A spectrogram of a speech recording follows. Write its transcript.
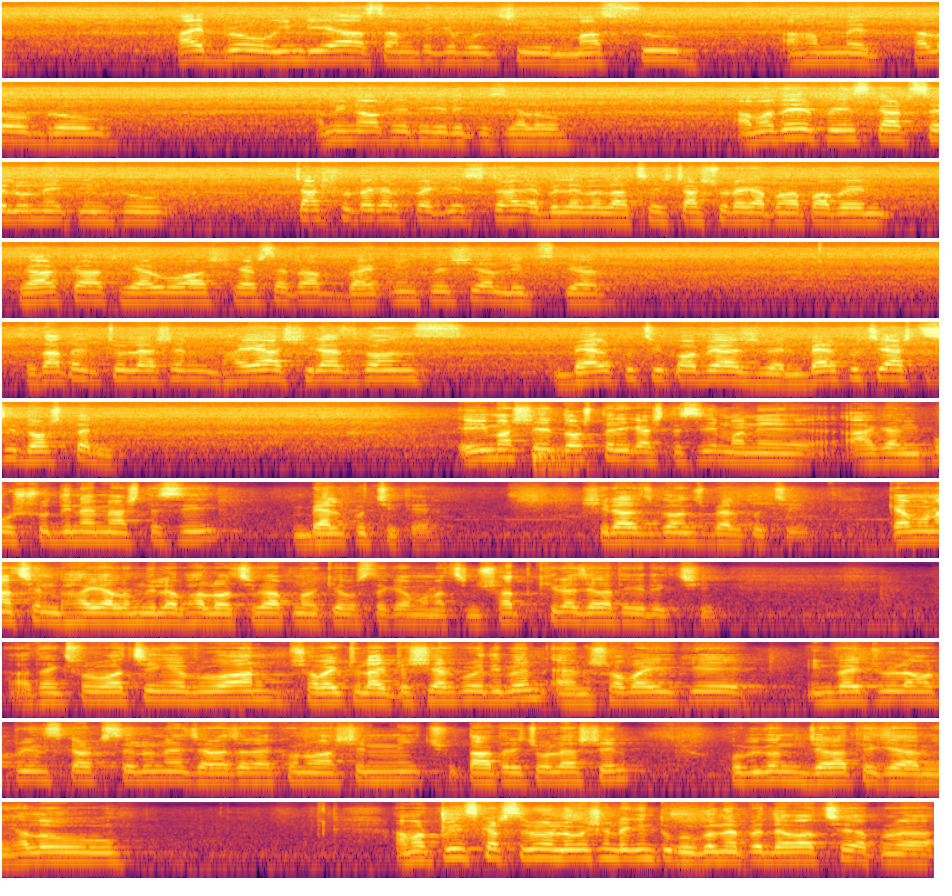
হাই ব্রো ইন্ডিয়া আসাম থেকে বলছি মাসুদ আহমেদ। হ্যালো ব্রো আমি নোয়াখালী থেকে দেখতেছি হ্যালো আমাদের প্রিন্স কার্ড সেলুনে কিন্তু চারশো টাকার প্যাকেজটা অ্যাভেলেবেল আছে। চারশো টাকা আপনারা পাবেন hair cut hair wash hair set up brightening facial lips care তো তাড়াতাড়ি চলে আসেন ভাইয়া সিরাজগঞ্জ বেলকুচি কবে আসবেন? বেলকুচি আসতেছি দশ তারিখ। এই মাসের দশ তারিখ আসতেছি মানে আগামী পরশু দিন আমি আসতেছি বেলকুচিতে। সিরাজগঞ্জ, বেলকুচি। কেমন আছেন ভাই? আলহামদুলিল্লাহ ভালো আছি ভাই। আপনার কি অবস্থা? কেমন আছেন? সাতক্ষীরা জেলা থেকে দেখছি। থ্যাংকস ফর ওয়াচিং এভরিওয়ান সবাই একটু লাইভটা শেয়ার করে দিবেন। অ্যান্ড সবাইকে ইনভাইট রইল আমার প্রিন্স কার্ড সেলুনে যারা যারা এখনও আসেননি, তাড়াতাড়ি চলে আসেন। হবিগঞ্জ জেলা থেকে আমি। হ্যালো আমার প্রিন্স কার্ড সেলুনের লোকেশনটা কিন্তু গুগল ম্যাপে দেওয়া আছে। আপনারা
